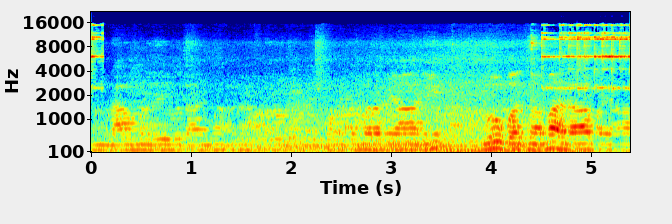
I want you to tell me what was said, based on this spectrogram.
ॐ ब्राह्मणदेवताय समर्पयामि धूपसमर्पयामि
